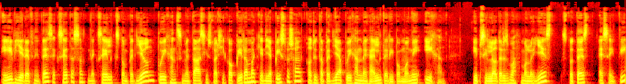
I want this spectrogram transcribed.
οι ίδιοι ερευνητές εξέτασαν την εξέλιξη των παιδιών που είχαν συμμετάσχει στο αρχικό πείραμα και διαπίστωσαν ότι τα παιδιά που είχαν μεγαλύτερη υπομονή είχαν υψηλότερες βαθμολογίε στο τεστ SAT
